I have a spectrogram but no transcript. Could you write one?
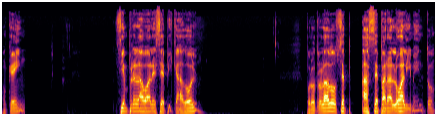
¿Ok? Siempre lavar ese picador. Por otro lado, separar los alimentos,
